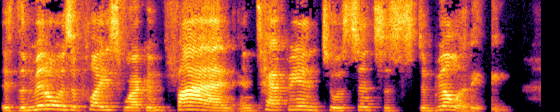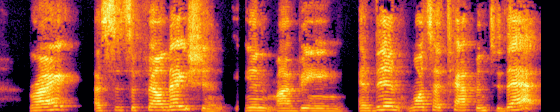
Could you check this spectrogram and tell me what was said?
Is the middle is a place where I can find and tap into a sense of stability, right? A sense of foundation in my being. And then once I tap into that,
